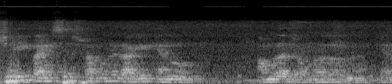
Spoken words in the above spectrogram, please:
সেই বাইশের শ্রাবণের আগে কেন আমরা জন্মালাম না? কেন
